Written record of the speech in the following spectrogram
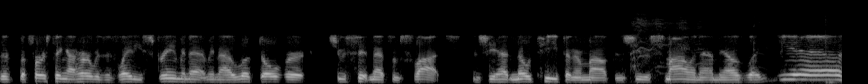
the, the first thing I heard was this lady screaming at me, and I looked over. She was sitting at some slots, and she had no teeth in her mouth, and she was smiling at me. I was like, "Yeah,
